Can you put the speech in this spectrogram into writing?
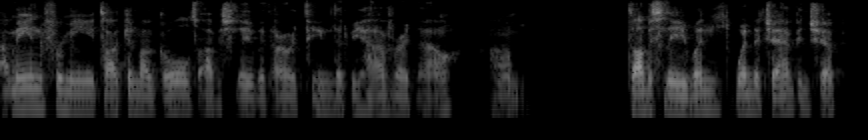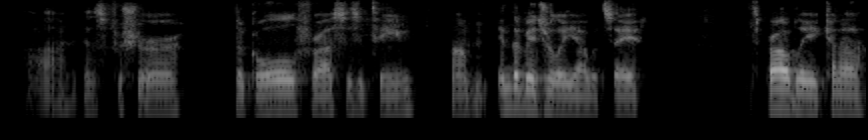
I mean, for me, talking about goals, obviously, with our team that we have right now, um, it's obviously win win the championship uh, is for sure the goal for us as a team. Um, individually, I would say it's probably kind of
